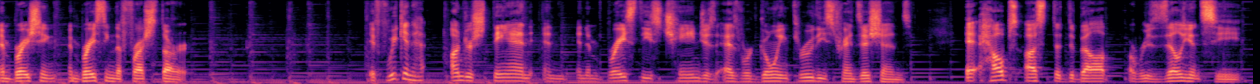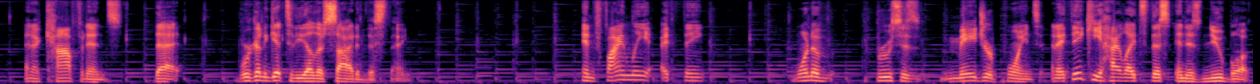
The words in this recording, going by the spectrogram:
embracing embracing the fresh start. If we can understand and, and embrace these changes as we're going through these transitions, it helps us to develop a resiliency and a confidence that we're going to get to the other side of this thing. And finally, I think one of Bruce's major points, and I think he highlights this in his new book,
